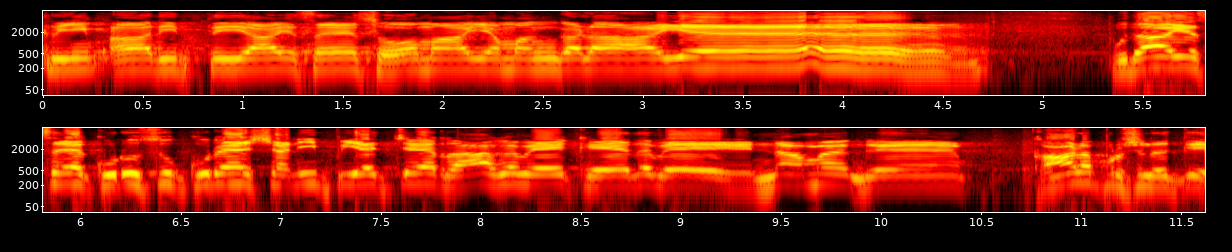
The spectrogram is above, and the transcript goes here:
க்ரீம் ஆதித்யாய ச சோமாய மங்களாய. புதாயச குரு சுக்குர சனி பியச்ச ராகவே கேதவே நமக. காலபுருஷனுக்கு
